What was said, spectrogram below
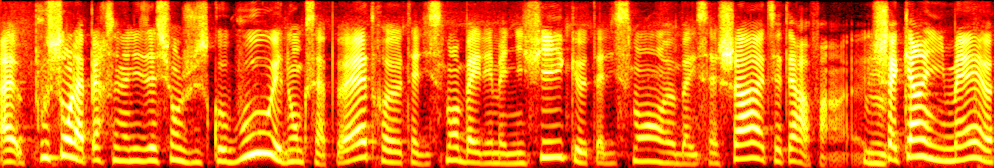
euh, poussons la personnalisation jusqu'au bout. Et donc, ça peut être euh, talisman, bail est magnifique, euh, talisman, bail Sacha, etc. Enfin, mm. chacun y met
